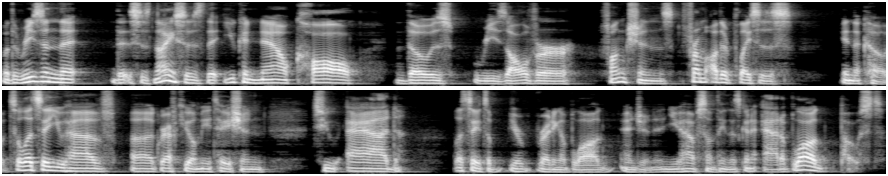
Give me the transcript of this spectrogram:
But the reason that this is nice is that you can now call those resolver functions from other places in the code. So let's say you have a GraphQL mutation to add let's say it's a you're writing a blog engine and you have something that's going to add a blog post.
